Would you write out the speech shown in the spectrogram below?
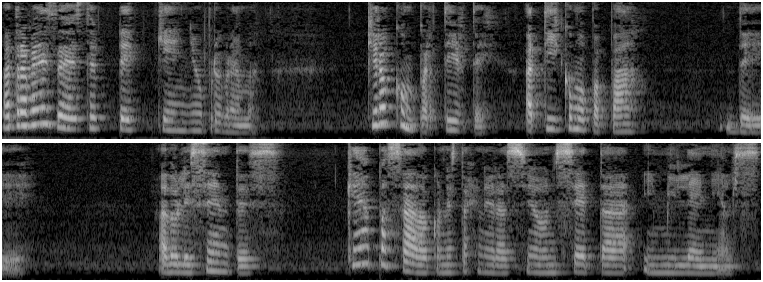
A través de este pequeño programa, quiero compartirte a ti como papá de adolescentes, ¿qué ha pasado con esta generación Z y millennials?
